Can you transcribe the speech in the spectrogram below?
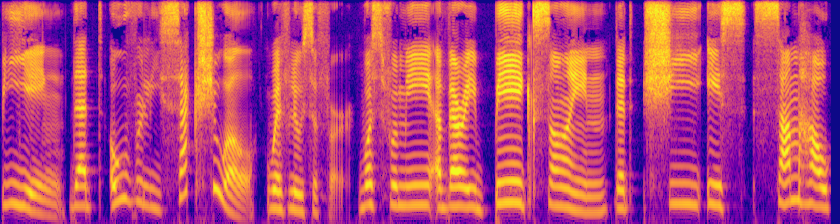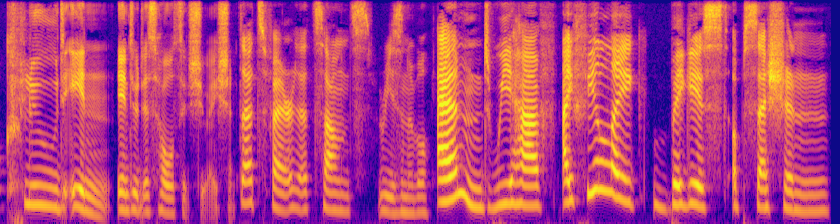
being that overly sexual with Lucifer was for me a very big sign that she is somehow clued in into this whole situation. That's fair. That sounds reasonable. And we have, I feel like, biggest obsession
